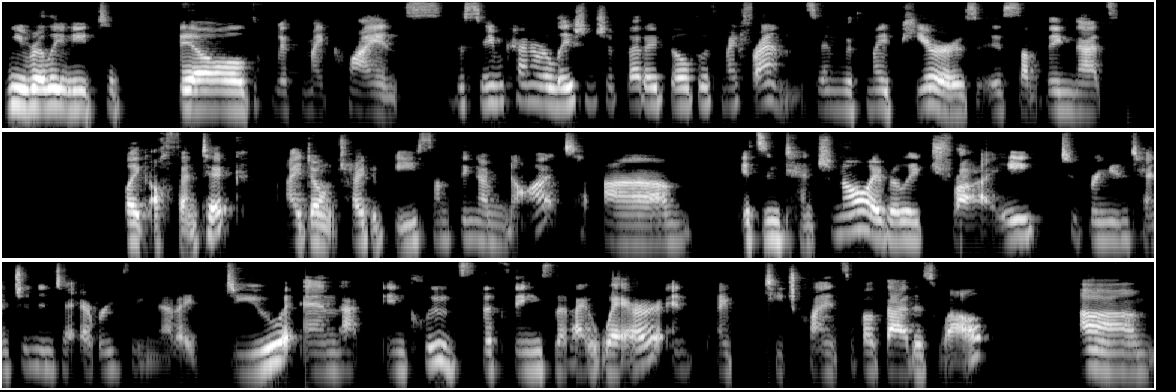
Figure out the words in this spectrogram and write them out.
we really need to build with my clients the same kind of relationship that I build with my friends and with my peers is something that's like authentic. I don't try to be something I'm not. Um, it's intentional. I really try to bring intention into everything that I do, and that includes the things that I wear. And I teach clients about that as well. Um,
